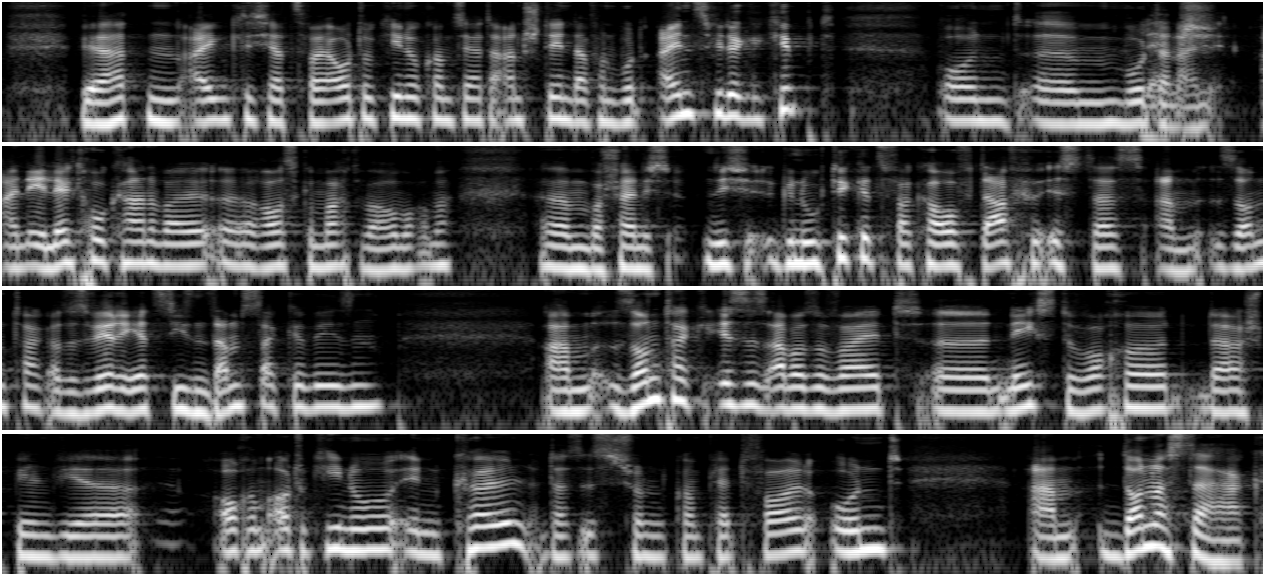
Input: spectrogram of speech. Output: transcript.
Wir hatten eigentlich ja zwei Autokinokonzerte anstehen, davon wurde eins wieder gekippt und ähm, wurde dann ein, Letsch. ein Elektrokarneval äh, rausgemacht, warum auch immer. Ähm, wahrscheinlich nicht genug Tickets verkauft, dafür ist das am Sonntag, also es wäre jetzt diesen Samstag gewesen. Am Sonntag ist es aber soweit, äh, nächste Woche, da spielen wir auch im Autokino in Köln, das ist schon komplett voll und am Donnerstag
